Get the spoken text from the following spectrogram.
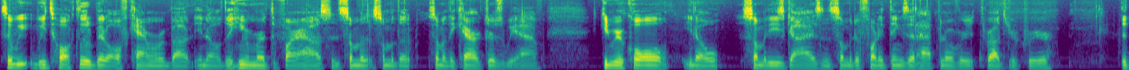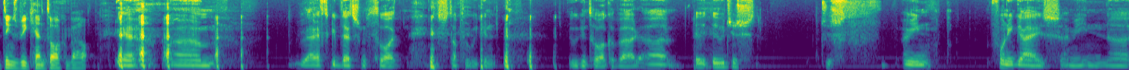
So we, we talked a little bit off camera about you know the humor at the firehouse and some of the, some of the some of the characters we have. Can you recall you know some of these guys and some of the funny things that happened over throughout your career? The things we can talk about. yeah. Um, I have to give that some thought. Stuff that we can that we can talk about. Uh, they, they were just just I mean, funny guys. I mean, uh,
